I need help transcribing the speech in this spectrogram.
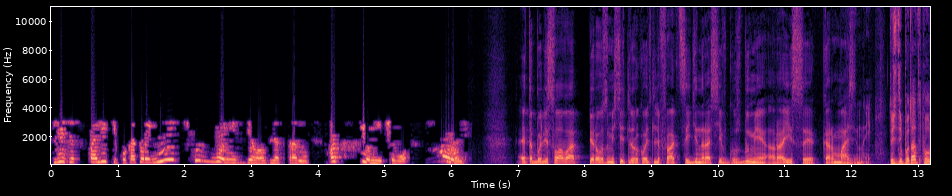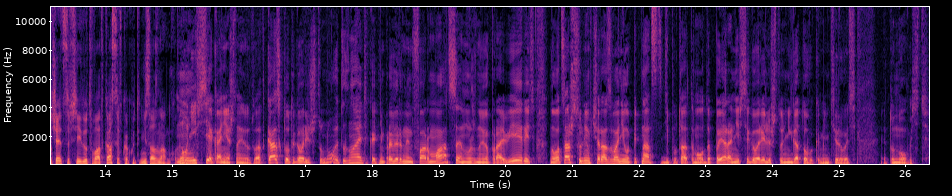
лезет в политику, который ничего не сделал для страны. Вообще ничего. Ноль. Это были слова первого заместителя руководителя фракции «Единая Россия» в Госдуме Раисы Кармазиной. То есть депутаты, получается, все идут в отказ и в какую-то несознанку. Ну, да? не все, конечно, идут в отказ. Кто-то говорит, что, ну, это, знаете, какая-то непроверенная информация, нужно ее проверить. Но вот Саша Сулим вчера звонил 15 депутатам ЛДПР, они все говорили, что не готовы комментировать эту новость.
